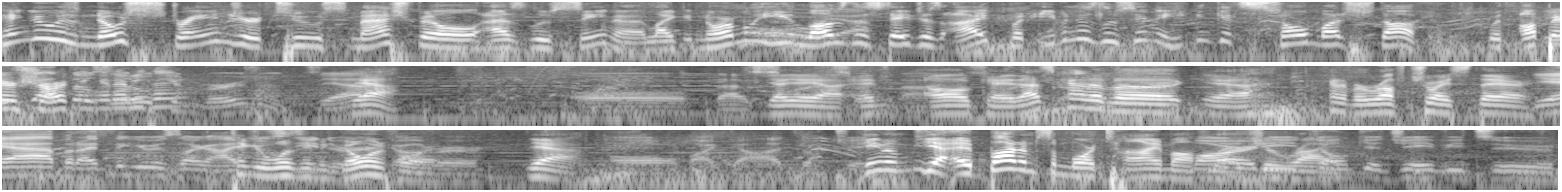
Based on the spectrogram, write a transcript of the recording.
Tengu is no stranger to Smashville as Lucina. Like normally he Oh, loves yeah. the stage as Ike, but even as Lucina, he can get so much stuff with up air sharking and everything. Conversions, yeah. Yeah. Oh, that's Yeah, yeah, yeah. And okay, that's kind of a yeah, kind of a rough choice there. Yeah, but I think it was like I Tengu just wasn't need even going for it. Yeah. Oh my God! Don't JV. Gave him yeah, it bought him some more time off. Marty, You're right. don't get JV two.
